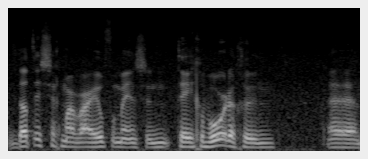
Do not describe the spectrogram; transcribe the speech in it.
dat is zeg maar waar heel veel mensen tegenwoordig hun... ehm,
